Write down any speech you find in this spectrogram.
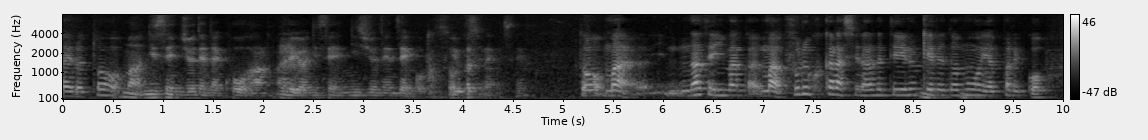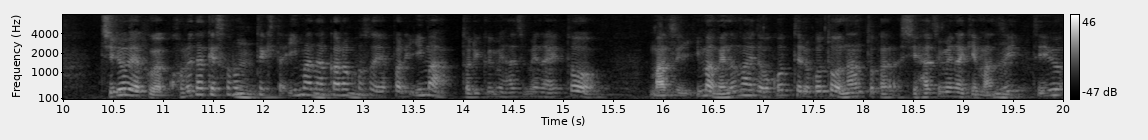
えるとまあ2010年代後半、あるいは2020年前後ということなんですね。とまあなぜ今か、まあ、古くから知られているけれども、やっぱりこう治療薬がこれだけ揃ってきた今だからこそやっぱり今取り組み始めないとまずい。今目の前で起こってることを何とかし始めなきゃまずいっていう、うん、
